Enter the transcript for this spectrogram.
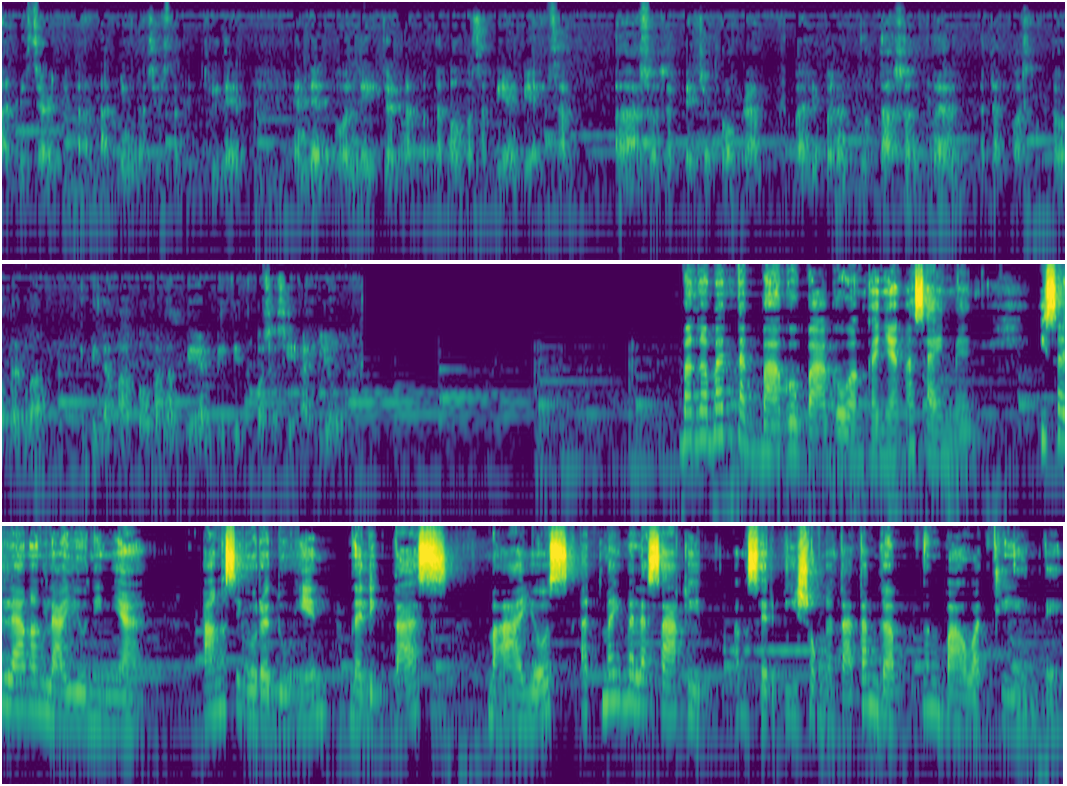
administrative uh, admin assistant to them. And then po later, napunta po ako sa PNP sa uh, social pension program. Bali po ng 2012, at tapos October ma'am, ibinaba po ako ng PNP dito po sa CIU. Bagamat nagbago-bago ang kanyang assignment, isa lang ang layunin niya, ang siguraduhin na ligtas, maayos at may malasakit ang serbisyong natatanggap ng bawat kliyente.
